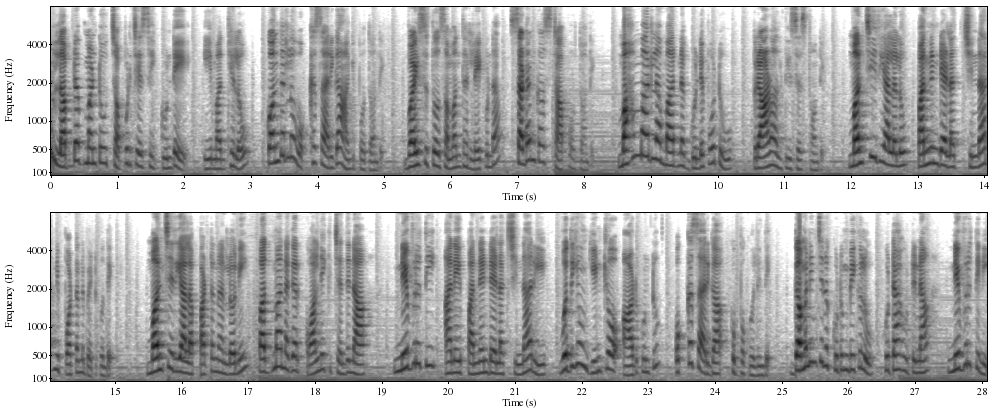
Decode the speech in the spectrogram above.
లబ్డబ్మంటూ చప్పుడు చేసే గుండె ఈ మధ్యలో కొందరిలో ఒక్కసారిగా ఆగిపోతోంది. వయసుతో సంబంధం లేకుండా సడన్గా స్టాప్ అవుతోంది. మహమ్మారిలా మారిన గుండెపోటు ప్రాణాలు తీసేస్తోంది. మంచిర్యాలలో పన్నెండేళ్ళ చిన్నారిని పొట్టన పెట్టుకుంది. మంచిర్యాల పట్టణంలోని పద్మానగర్ కాలనీకి చెందిన నివృతి అనే పన్నెండేళ్ళ చిన్నారి ఉదయం ఇంట్లో ఆడుకుంటూ ఒక్కసారిగా కుప్పకూలింది. గమనించిన కుటుంబీకులు హుటాహుటిన నివృత్తిని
